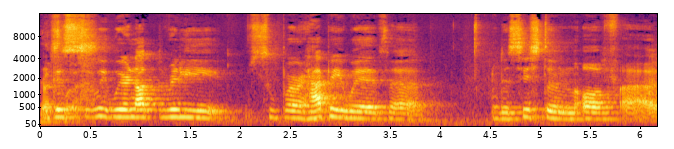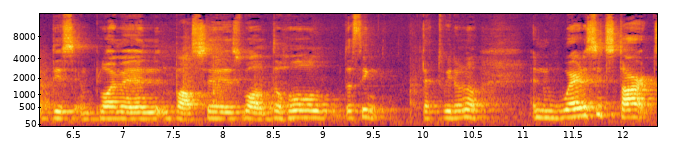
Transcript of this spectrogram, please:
because we, we're not really super happy with uh, the system of uh, disemployment bosses well the whole the thing that we don't know. And where does it start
